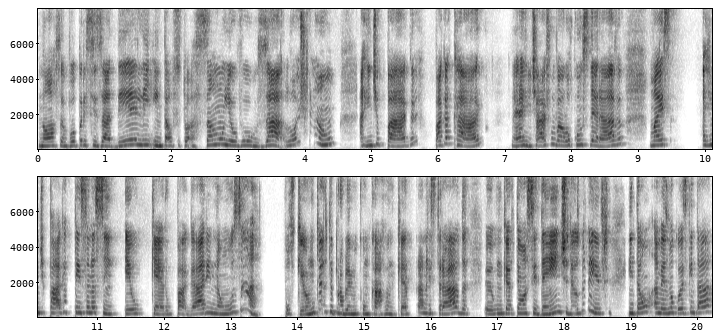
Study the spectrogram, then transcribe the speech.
nossa, eu vou precisar dele em tal situação e eu vou usar? Lógico que não. A gente paga, paga caro, né? A gente acha um valor considerável, mas a gente paga pensando assim: eu quero pagar e não usar. Porque eu não quero ter problema com o carro, eu não quero parar na estrada, eu não quero ter um acidente, Deus me livre. Então, a mesma coisa quem está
